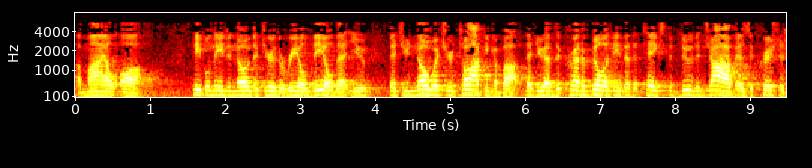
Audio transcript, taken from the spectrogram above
a mile off. People need to know that you're the real deal, that you, that you know what you're talking about, that you have the credibility that it takes to do the job as a Christian,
